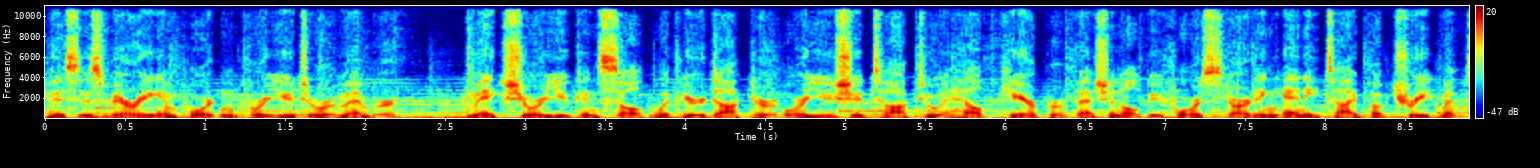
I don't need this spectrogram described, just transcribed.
This is very important for you to remember, make sure you consult with your doctor or you should talk to a healthcare professional before starting any type of treatment.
